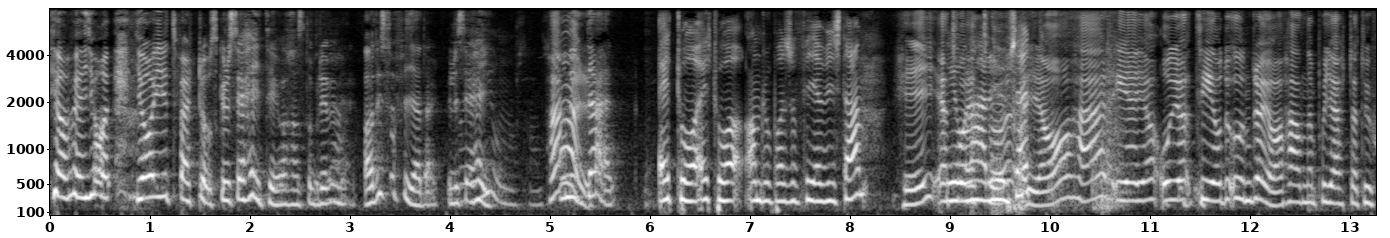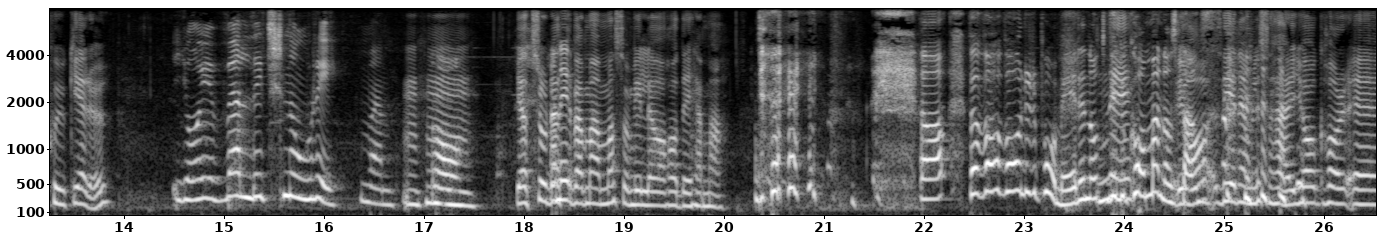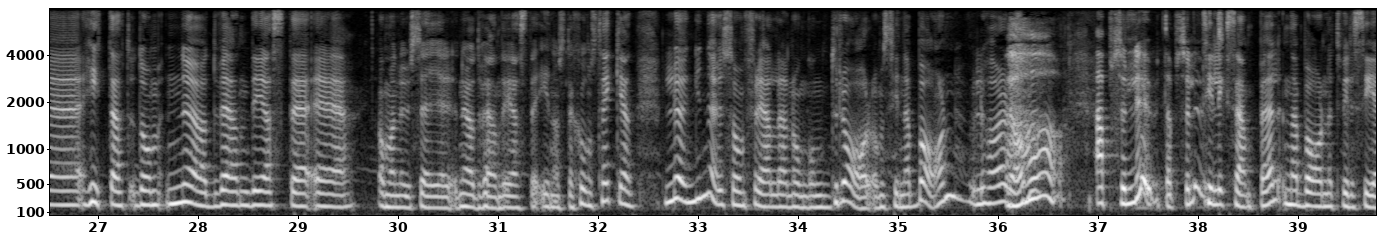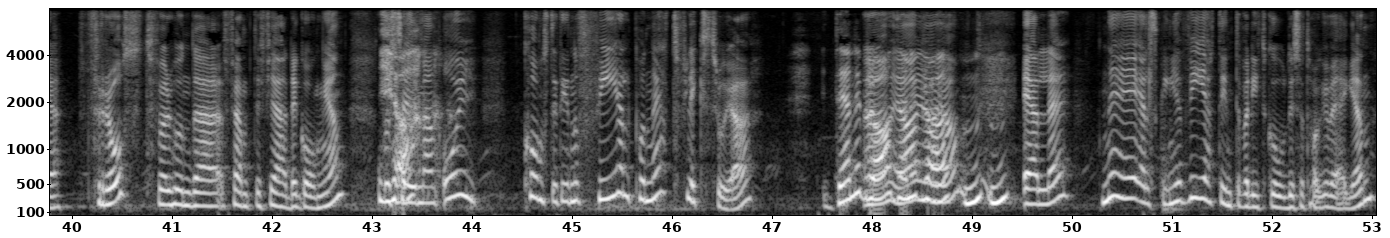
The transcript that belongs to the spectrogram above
Ja, men jag, jag är ju tvärtom. Ska du säga hej Theo? Han står bredvid mig. Ja, det är Sofia där. Vill du säga hej? Hon är Här! där. Ett, två, ett, två. Anropar Sofia Wistam. Hej, ett, Är två, hon ett, här i två. huset? Ja, här är jag. Och jag, Theo, då undrar jag, handen på hjärtat, hur sjuk är du? Jag är väldigt snorig, men Ja. Jag trodde Han att är- det var mamma som ville ha dig hemma. Ja, vad, vad, vad håller du på med? Är det något, vill du komma någonstans? Ja, det är nämligen så här. Jag har eh, hittat de nödvändigaste, eh, om man nu säger nödvändigaste inom stationstecken, lögner som föräldrar någon gång drar om sina barn. Vill du höra dem? Aha, absolut, absolut. Till exempel när barnet vill se Frost för 154 gången. Då Ja. säger man oj, konstigt, det är något fel på Netflix tror jag. Den är bra, den är bra. Mm, mm. Eller, nej älskling, jag vet inte vad ditt godis har tagit vägen.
